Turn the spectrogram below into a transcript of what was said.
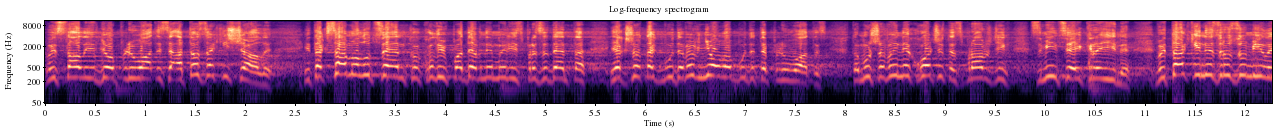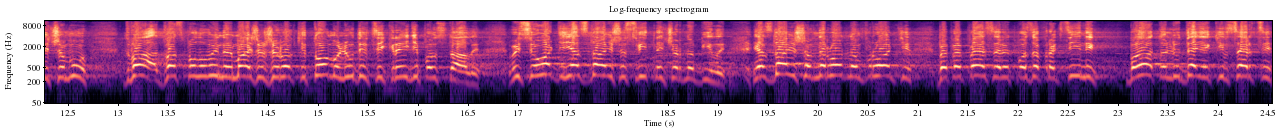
ви стали в нього плюватися, а то захищали. І так само Луценко, коли впаде в немилість президента, якщо так буде, ви в нього будете плюватись, тому що ви не хочете справжніх змін цієї країни. Ви так і не зрозуміли, чому два, два з половиною майже вже роки тому люди в цій країні повстали. Ви сьогодні, я знаю, що світ не чорнобілий. Я знаю, що в Народному фронті, БПП серед позафракційних багато людей, які в серці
